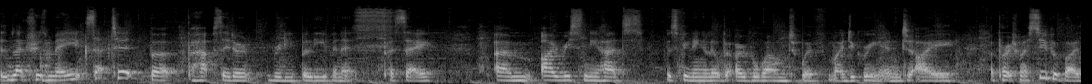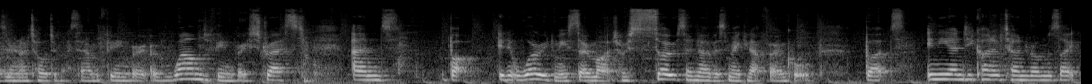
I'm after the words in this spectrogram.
Lecturers may accept it, but perhaps they don't really believe in it per se. Um, I recently had was feeling a little bit overwhelmed with my degree, and I approached my supervisor and I told him I said I'm feeling very overwhelmed, feeling very stressed, and but and it worried me so much. I was so so nervous making that phone call, but in the end he kind of turned around and was like,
